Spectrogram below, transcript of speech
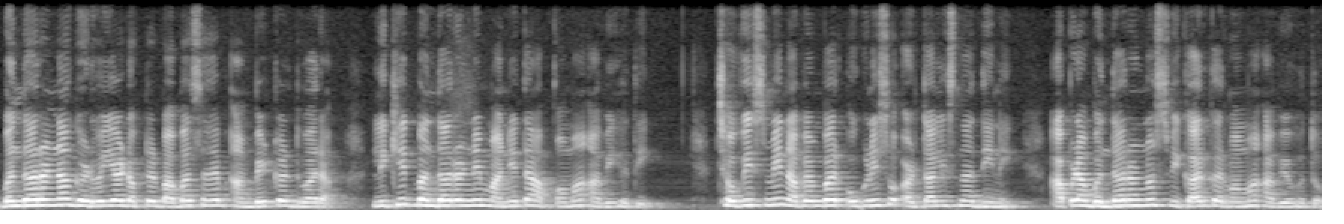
બંધારણના ઘડવૈયા ડૉક્ટર બાબા સાહેબ આંબેડકર દ્વારા લિખિત બંધારણને માન્યતા આપવામાં આવી હતી. છવ્વીસમી નવેમ્બર ઓગણીસો અડતાલીસના દિને આપણા બંધારણનો સ્વીકાર કરવામાં આવ્યો હતો.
